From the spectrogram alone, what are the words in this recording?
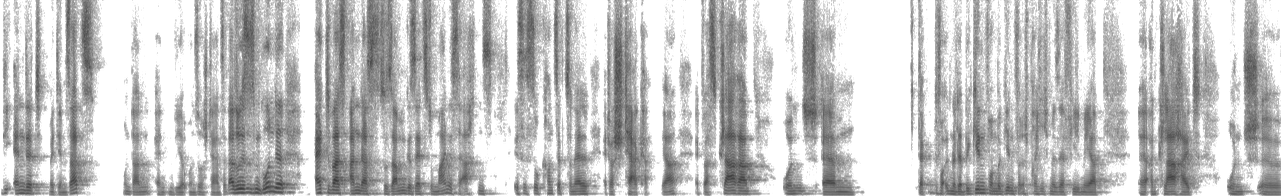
Die endet mit dem Satz, und dann enden wir unsere Sternzeit. Also es ist im Grunde etwas anders zusammengesetzt und meines Erachtens ist es so konzeptionell etwas stärker, ja, etwas klarer und ähm, der, vor allem der Beginn, vom Beginn verspreche ich mir sehr viel mehr äh, an Klarheit und äh,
